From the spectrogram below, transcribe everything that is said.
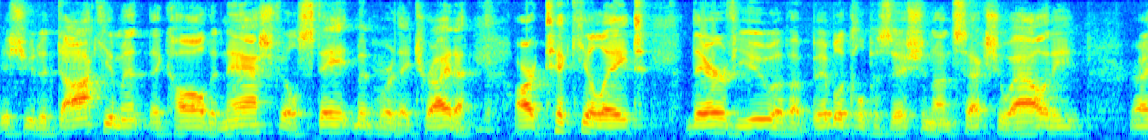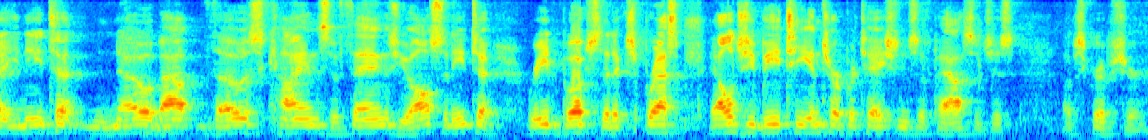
issued a document they call the Nashville Statement, where they try to articulate their view of a biblical position on sexuality? Right? You need to know about those kinds of things. You also need to read books that express LGBT interpretations of passages of Scripture.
